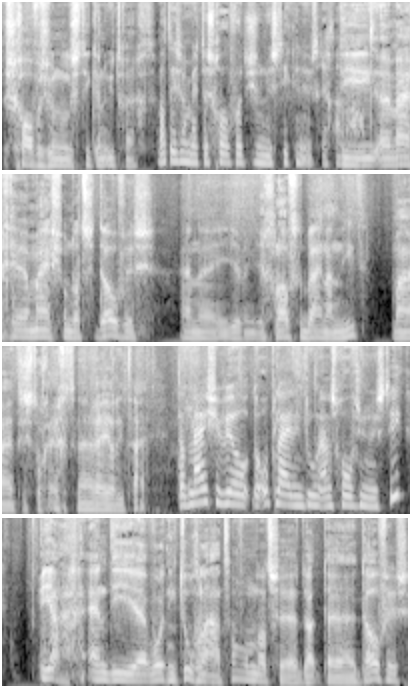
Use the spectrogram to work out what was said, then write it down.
School voor Journalistiek in Utrecht. Wat is er met de School voor de Journalistiek in Utrecht aan Die uh, weigeren een meisje omdat ze doof is. En uh, je, je gelooft het bijna niet, maar het is toch echt een realiteit. Dat meisje wil de opleiding doen aan de School voor Journalistiek? Ja, en die uh, wordt niet toegelaten omdat ze do do doof is.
